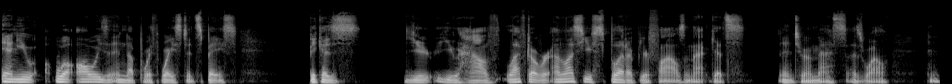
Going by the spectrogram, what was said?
And you will always end up with wasted space because you you have leftover unless you split up your files and that gets into a mess as well.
